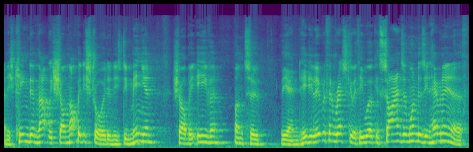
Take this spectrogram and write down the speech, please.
And his kingdom that which shall not be destroyed, and his dominion shall be even unto the end. He delivereth and rescueth, he worketh signs and wonders in heaven and in earth,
